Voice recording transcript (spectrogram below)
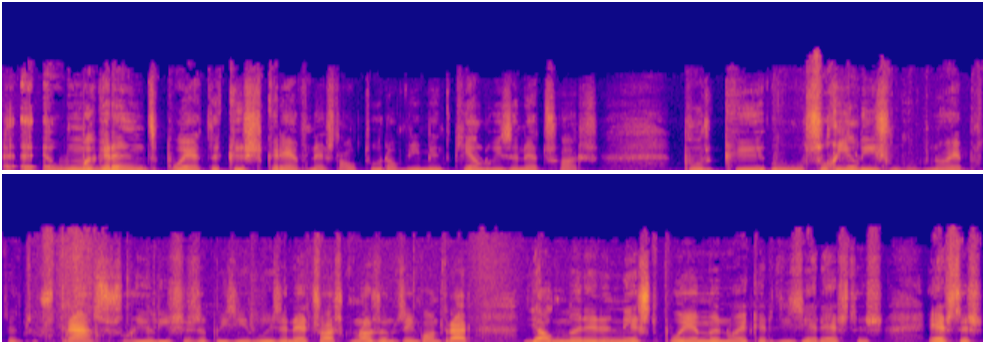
a- a- uma grande poeta que escreve nesta altura, obviamente, que é a Luísa Neto Soares. Porque o, surrealismo, não é? Portanto, os traços surrealistas da poesia de Luísa Neto Jorge que nós vamos encontrar, de alguma maneira, neste poema, não é? Quer dizer, estas, estas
